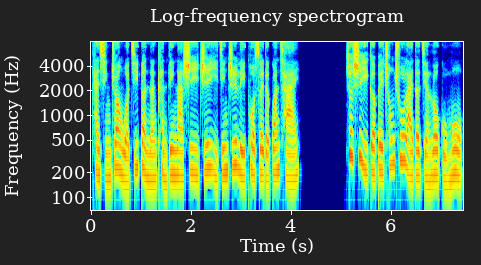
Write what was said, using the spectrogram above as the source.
看形状，我基本能肯定那是一只已经支离破碎的棺材。这是一个被冲出来的简陋古墓。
